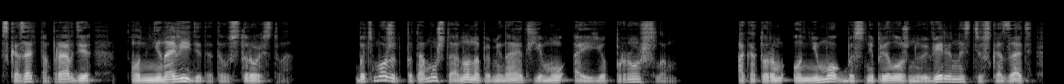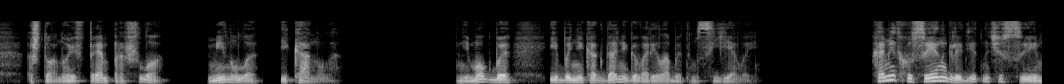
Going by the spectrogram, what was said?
Сказать по правде, он ненавидит это устройство. Быть может, потому что оно напоминает ему о ее прошлом, о котором он не мог бы с непреложной уверенностью сказать, что оно и впрямь прошло, минуло и кануло. Не мог бы, ибо никогда не говорил об этом с Евой. Хамид Хусейн глядит на часы.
